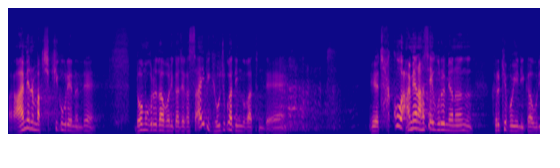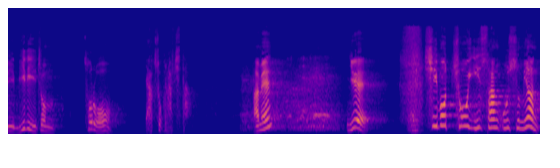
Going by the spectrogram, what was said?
막 아멘을 막 시키고 그랬는데 너무 그러다 보니까 제가 사이비 교주가 된 것 같은데 예, 자꾸 아멘 하세요 그러면은 그렇게 보이니까 우리 미리 좀 서로 약속을 합시다. 아멘? 예. 15초 이상 웃으면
